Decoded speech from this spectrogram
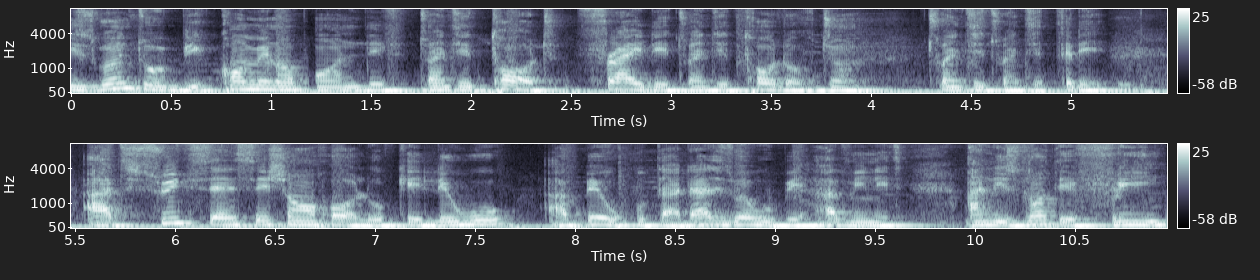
it's going to be coming up on the 23rd, Friday, 23rd of June. 2023 at Sweet Sensation Hall, okay, Okelewu, Abeokuta. That is where we'll be having it, and it's not a free.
